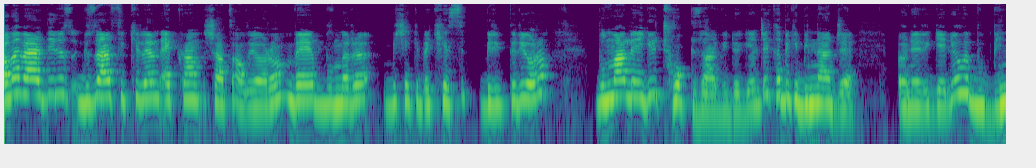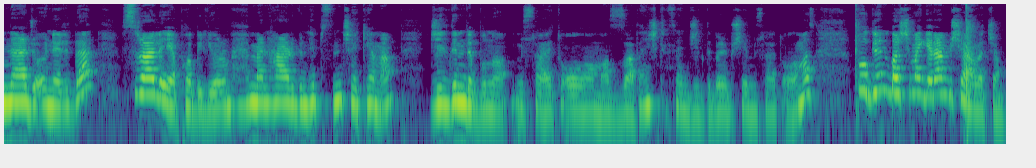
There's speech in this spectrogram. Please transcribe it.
Bana verdiğiniz güzel fikirlerin ekran shot alıyorum ve bunları bir şekilde kesip biriktiriyorum. Bunlarla ilgili çok güzel video gelecek. Tabii ki binlerce öneri geliyor ve bu binlerce öneriden sırayla yapabiliyorum. Hemen her gün hepsini çekemem. Cildim de buna müsait olamaz zaten. Hiç kimsenin cildi böyle bir şeye müsait olamaz. Bugün başıma gelen bir şey anlatacağım.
